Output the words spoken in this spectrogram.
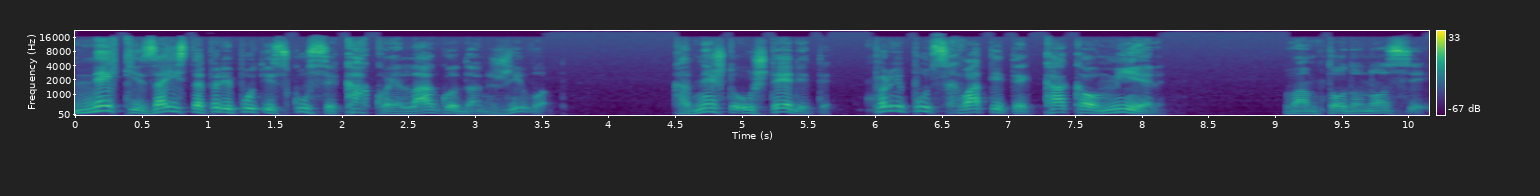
Neki zaista prvi put iskuse kako je lagodan život. Kad nešto uštedite, prvi put shvatite kakav mir vam to donosi.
